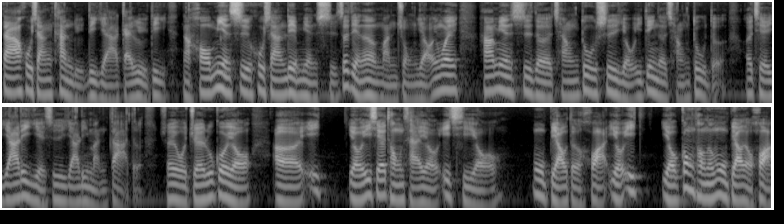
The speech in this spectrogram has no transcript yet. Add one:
大家互相看履历啊，改履历，然后面试互相练面试，这点真的蛮重要，因为他面试的强度是有一定的强度的，而且压力也是压力蛮大的，所以我觉得如果有呃一有一些同才有一起有目标的话，有一有共同的目标的话，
